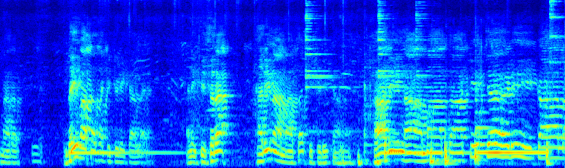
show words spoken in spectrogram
महाराज दही भाताचा खिचडी काला आहे. आणि तिसरा हरिनामाचा खिचडी काला हरिनामाचा खिचडी काला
